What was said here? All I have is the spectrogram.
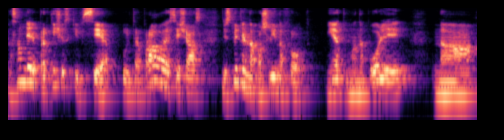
На самом деле практически все ультраправые сейчас действительно пошли на фронт. Нет монополии на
